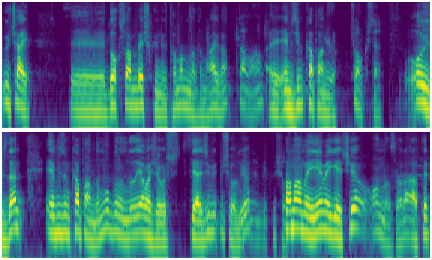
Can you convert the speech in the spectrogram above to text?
3 ay e, 95 günü tamamladım hayvan. Tamam. E, emzim kapanıyor. Çok güzel. O yüzden emzim kapandı mı bunun da yavaş yavaş ihtiyacı bitmiş oluyor. Bitmiş oldu. Tamamen yeme geçiyor. Ondan sonra artık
